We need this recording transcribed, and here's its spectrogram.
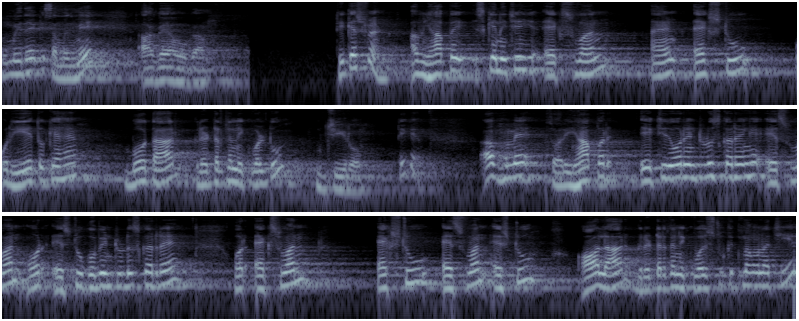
उम्मीद है कि समझ में आ गया होगा। ठीक है स्टूडेंट अब यहाँ पे इसके नीचे ये x one and x two और ये तो क्या है? Both are greater than equal to zero ठीक है? अब हमें सॉरी यहाँ पर एक चीज़ और इंट्रोड्यूस करेंगे एस वन और एस टू को भी इंट्रोड्यूस कर रहे हैं। और x one x two s one s two all are greater than equals to कितना होना चाहिए?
